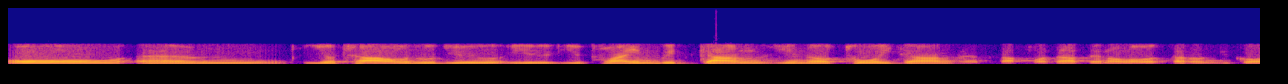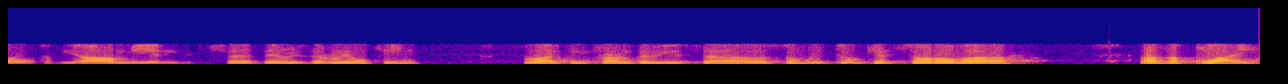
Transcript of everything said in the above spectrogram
all um, your childhood. You you you playing with guns, you know, toy guns and stuff like that. And all of a sudden, you go into the army, and it's, uh, there is the real thing right in front of you. So so we took it sort of a as a play,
